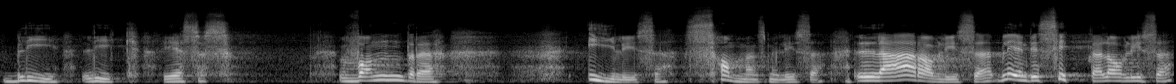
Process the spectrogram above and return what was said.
Bli lik Jesus. Vandre i lyset, sammen med lyset. Lære av lyset, bli en disippel av lyset.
